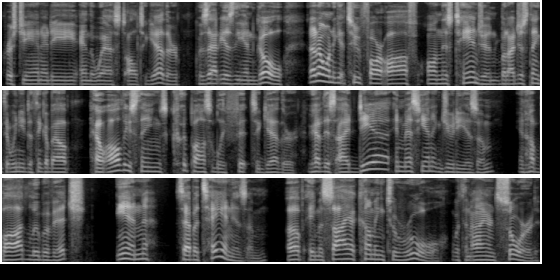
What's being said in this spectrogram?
Christianity and the West altogether, because that is the end goal. And I don't want to get too far off on this tangent, but I just think that we need to think about how all these things could possibly fit together. You have this idea in Messianic Judaism, in Chabad Lubavitch, in Sabbateanism, of a Messiah coming to rule with an iron sword,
